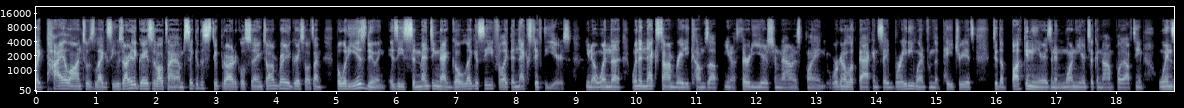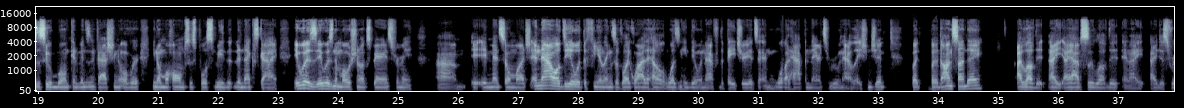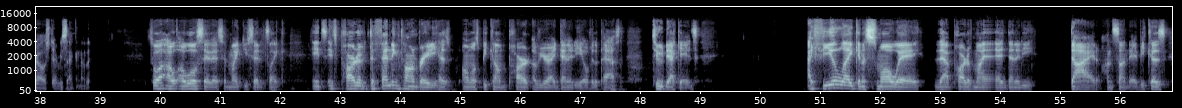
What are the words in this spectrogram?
like pile on to his legacy. He was already the greatest of all time. I'm sick of the stupid article saying Tom Brady greatest of all time. But what he is doing is he's cementing that go legacy for like the next 50 years. You know, when the when the next Tom Brady comes up, you know, 30 years from now and is playing, we're gonna look back and say Brady went from the Patriots to the Buccaneers and in one year took a non-playoff team, wins the Super Bowl in convincing fashion over, you know, Mahomes, who's supposed to be the, the next guy. It was it was an emotional experience for me. Um, it, it meant so much, and now I'll deal with the feelings of like, why the hell wasn't he doing that for the Patriots, and what happened there to ruin that relationship. But but on Sunday, I loved it. I, I absolutely loved it, and I I just relished every second of it. So I, I will say this, and Mike, you said it's like it's it's part of defending Tom Brady has almost become part of your identity over the past two decades. I feel like in a small way that part of my identity died on Sunday because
